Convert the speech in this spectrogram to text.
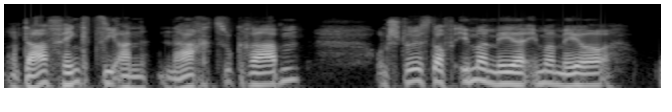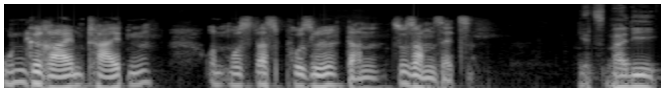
Und da fängt sie an nachzugraben und stößt auf immer mehr, immer mehr Ungereimtheiten und muss das Puzzle dann zusammensetzen. Jetzt mal die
